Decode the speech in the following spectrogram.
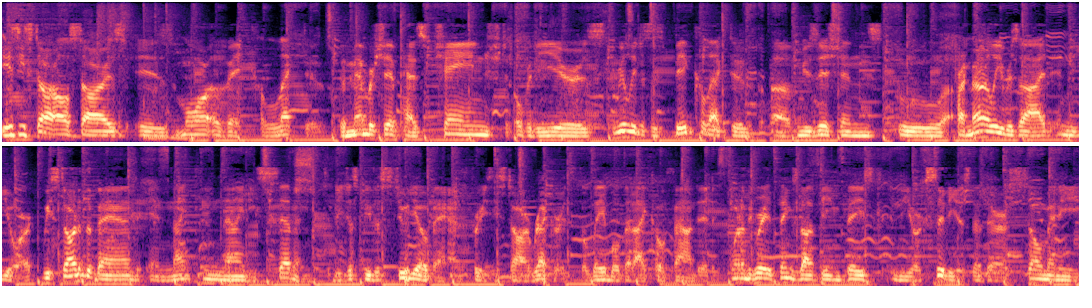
Easy Star All Stars is more of a collective. The membership has changed over the years. It's really just this big collective of musicians who primarily reside in New York. We started the band in 1997 to just be the studio band for Easy Star Records, the label that I co-founded. One of the great things about being based in New York City is that there are so many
